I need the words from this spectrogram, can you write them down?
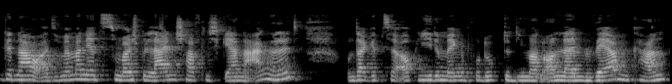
Genau, also wenn man jetzt zum Beispiel leidenschaftlich gerne angelt, und da gibt's ja auch jede Menge Produkte, die man online bewerben kann,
